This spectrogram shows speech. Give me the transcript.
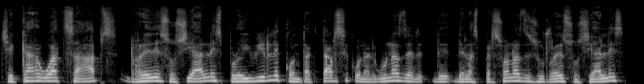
checar WhatsApps, redes sociales, prohibirle contactarse con algunas de, de, las personas de sus redes sociales,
